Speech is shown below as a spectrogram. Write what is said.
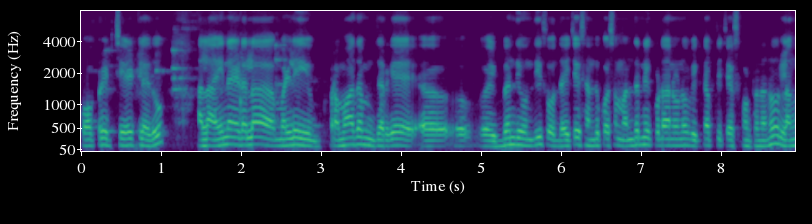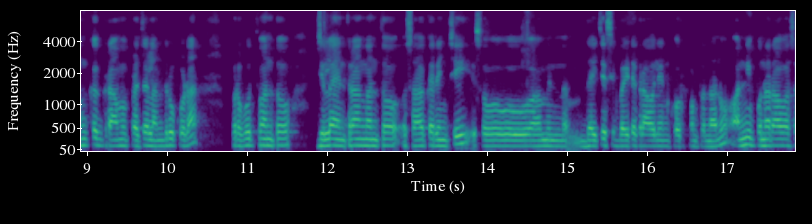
కోఆపరేట్ చేయట్లేదు. అలా అయిన ఎడల మళ్ళీ ప్రమాదం జరిగే ఇబ్బంది ఉంది. సో దయచేసి అందుకోసం అందరినీ కూడాను విజ్ఞప్తి చేసుకుంటున్నాను. లంక గ్రామ ప్రజలందరూ కూడా ప్రభుత్వంతో జిల్లా యంత్రాంగంతో సహకరించి సో ఐ మీన్ దయచేసి బయటకు రావాలి అని కోరుకుంటున్నాను. అన్ని పునరావాస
